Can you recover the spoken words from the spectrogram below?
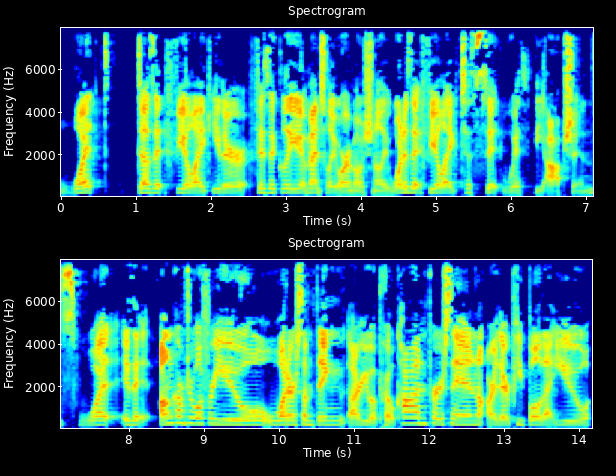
what does it feel like either physically, mentally, or emotionally? What does it feel like to sit with the options? What is it uncomfortable for you? What are some things? Are you a pro con person? Are there people that you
